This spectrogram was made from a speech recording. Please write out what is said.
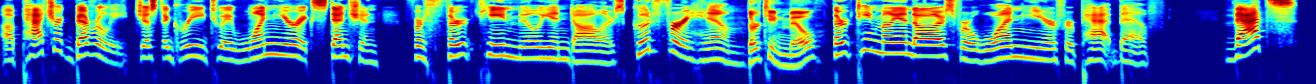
Uh, Patrick Beverley just agreed to a one year extension for $13 million. Good for him. Thirteen mil. $13 million for one year for Pat Bev. That's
